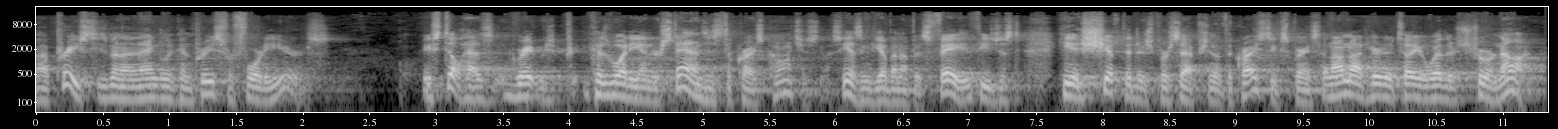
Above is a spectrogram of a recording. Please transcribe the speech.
uh, priest. He's been an Anglican priest for 40 years. He still has great because what he understands is the Christ consciousness. He hasn't given up his faith. He just he has shifted his perception of the Christ experience. And I'm not here to tell you whether it's true or not.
